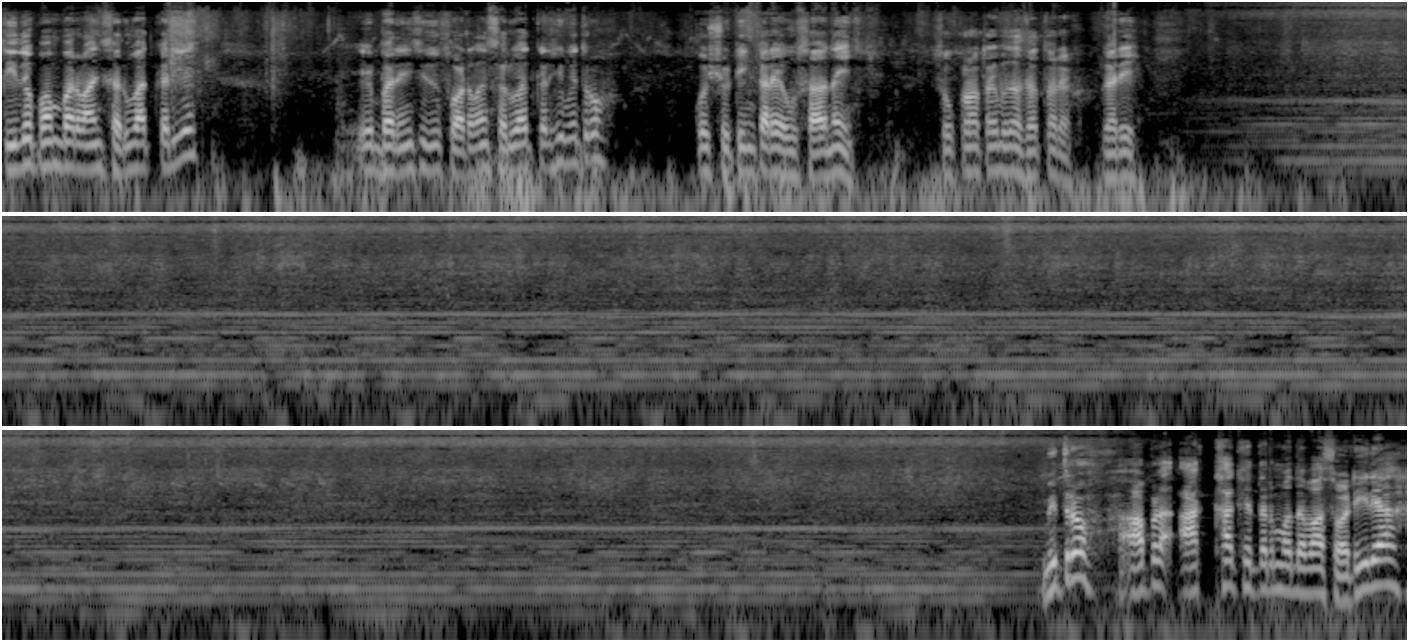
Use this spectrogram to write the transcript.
ત્રીજો પંપ ભરવાની શરૂઆત કરીએ. એ ભરીને સીધું છોટવાની શરૂઆત કરીશું મિત્રો. કોઈ શૂટિંગ કરે એવું છે નહીં. છોકરો તો એ બધા જતો રહ્યો, ઘરે. મિત્રો આપણા આખા ખેતરમાં દવા સોટી રહ્યા.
